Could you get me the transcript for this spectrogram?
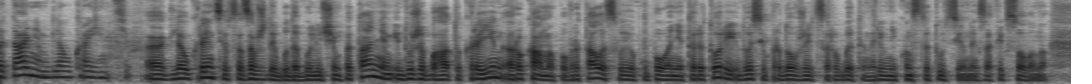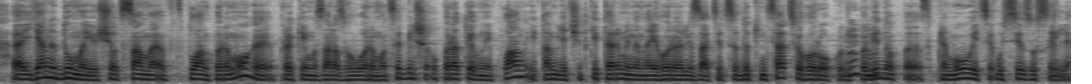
питанням для українців? Е, Для українців це завжди буде болючим питанням, і дуже багато країн роками повертали свої окуповані території і досі продовжують це робити на рівні конституції. У них зафіксовано. Е, Я не думаю, що саме план перемоги, про який ми зараз говоримо, це більше оперативний план, і там є чіткі терміни на його реалізацію. Це до кінця цього року. Відповідно, е, спрямовуються усі зусилля.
